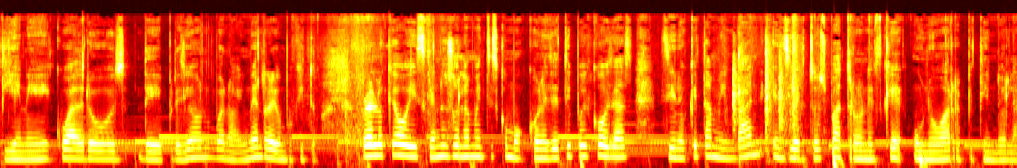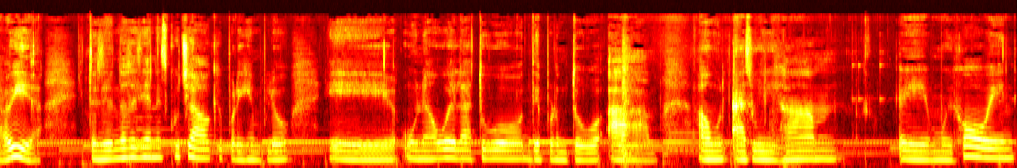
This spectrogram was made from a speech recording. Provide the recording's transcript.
tiene cuadros de depresión, bueno, ahí me enredé un poquito, pero lo que voy es que no solamente es como con ese tipo de cosas, sino que también van en ciertos patrones que uno va repitiendo en la vida. Entonces no sé si han escuchado que, por ejemplo, eh, una abuela tuvo de pronto a, a, su hija eh, muy joven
